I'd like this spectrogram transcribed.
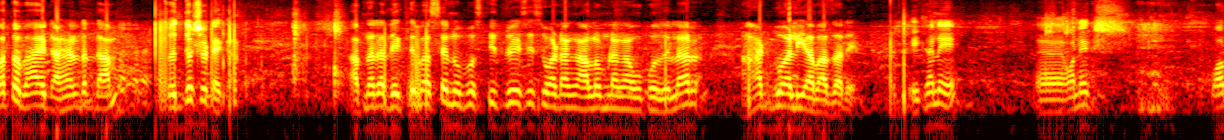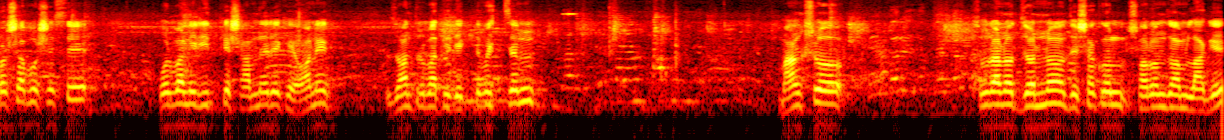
কত ভাই ডাহালটার দাম? চোদ্দশো টাকা। আপনারা দেখতে পাচ্ছেন উপস্থিত রয়েছে চুয়াডাঙ্গা আলমডাঙ্গা উপজেলার হাটবোয়ালিয়া বাজারে। এখানে অনেক পরশা বসেছে। কোরবানির ঈদকে সামনে রেখে অনেক যন্ত্রপাতি দেখতে পাচ্ছেন। মাংস চুরানোর জন্য যে সকল সরঞ্জাম লাগে,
